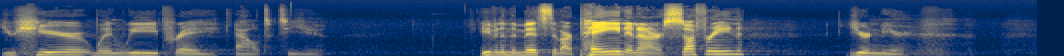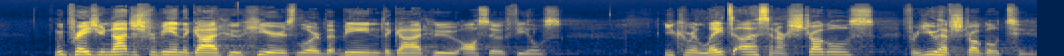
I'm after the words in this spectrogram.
You hear when we pray out to you even in the midst of our pain and our suffering, you're near. We praise you not just for being the God who hears, Lord, but being the God who also feels. You can relate to us in our struggles, for you have struggled too.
